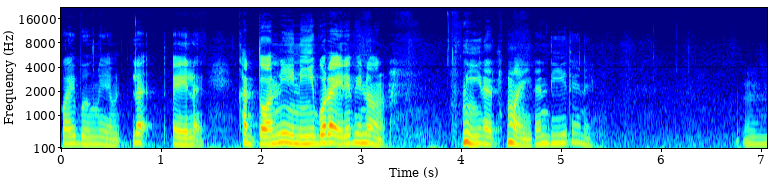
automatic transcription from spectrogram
คอยเบิ่งเนี่ยและไอ้ละขั้นตอนนี้นี้บ่ได้เด้พี่น้องนี่แหละใหม่ทันทีได้เนี่ย อืม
